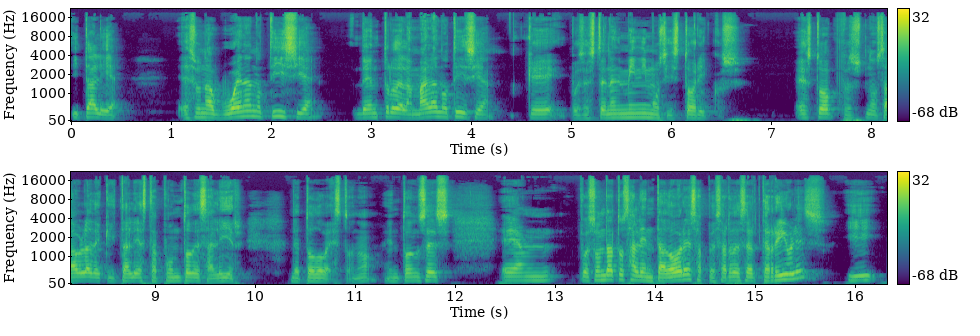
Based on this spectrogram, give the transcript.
Italia es una buena noticia dentro de la mala noticia que pues estén en mínimos históricos. Esto pues nos habla de que Italia está a punto de salir de todo esto, ¿no? Entonces, em, pues son datos alentadores a pesar de ser terribles y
